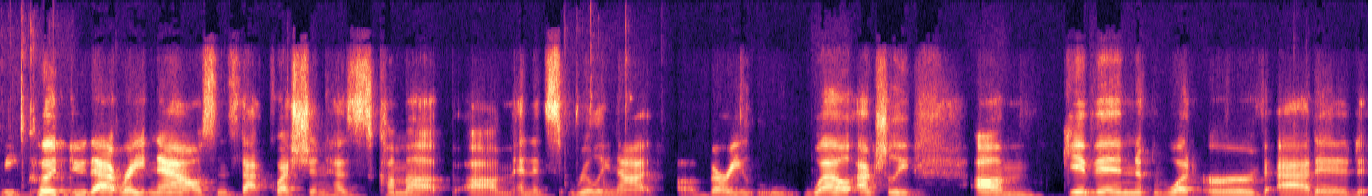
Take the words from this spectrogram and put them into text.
we could do that right now since that question has come up. Um, and it's really not a very, well, actually, um, given what Irv added,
